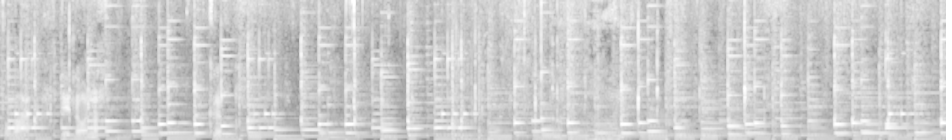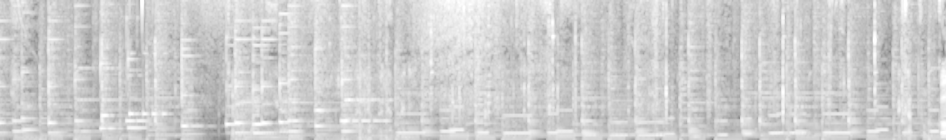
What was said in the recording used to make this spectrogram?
เพราะว่าเดือดร้อนเนาะครับ ก็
